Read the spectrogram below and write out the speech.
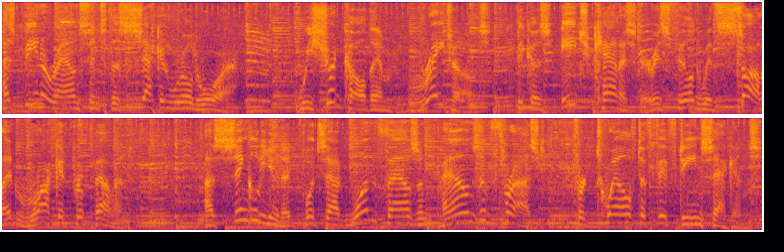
has been around since the Second World War. We should call them RATOs because each canister is filled with solid rocket propellant. A single unit puts out 1,000 pounds of thrust for 12 to 15 seconds.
